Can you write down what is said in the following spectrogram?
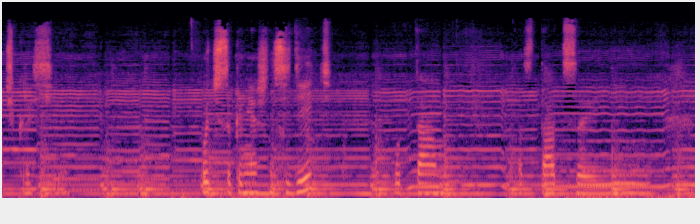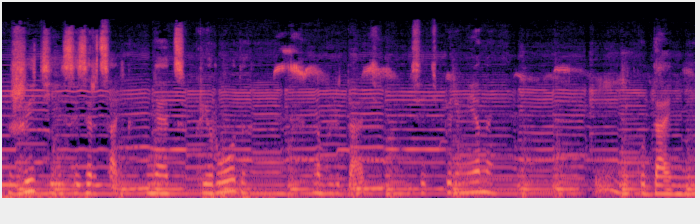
Очень красиво. Хочется, конечно, сидеть вот там, остаться и жить и созерцать, как меняется природа, наблюдать все эти перемены и никуда не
